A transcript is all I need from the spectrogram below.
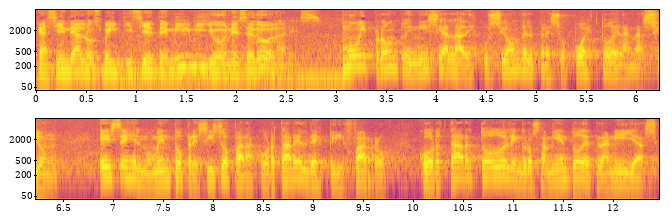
que asciende a los 27 mil millones de dólares. Muy pronto inicia la discusión del presupuesto de la nación. Ese es el momento preciso para cortar el despilfarro, cortar todo el engrosamiento de planillas,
